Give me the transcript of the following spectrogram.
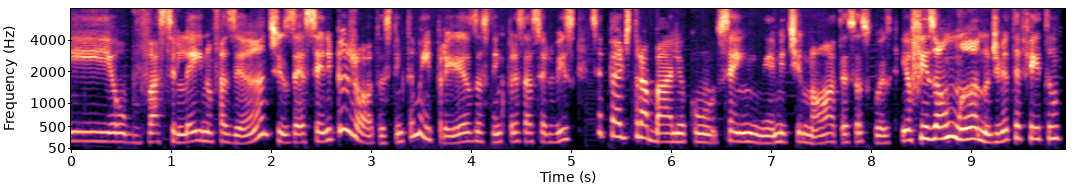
e eu vacilei não fazer antes é CNPJ. Você tem que ter uma empresa, você tem que prestar serviço, você perde trabalho com, sem emitir nota, essas coisas. Eu fiz há um ano, devia ter feito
